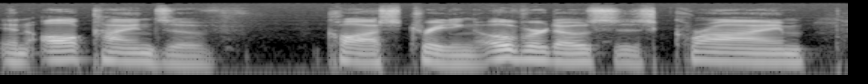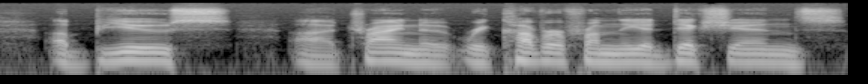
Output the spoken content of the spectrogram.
in all kinds of costs treating overdoses, crime, abuse, uh, trying to recover from the addictions,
